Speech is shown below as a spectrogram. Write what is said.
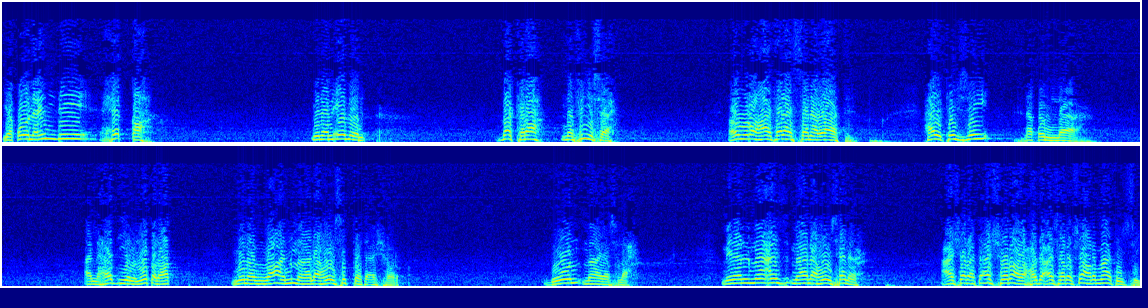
يقول عندي حقة من الإبل بكرة نفيسة. عمرها ثلاث سنوات. هل تجزي؟ نقول لا. الهدي المطلق من الظأن ما له ستة أشهر. دون ما يصلح. من الماعز ما له سنة. عشرة أشهر أو أحد عشر شهر ما تجزي.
